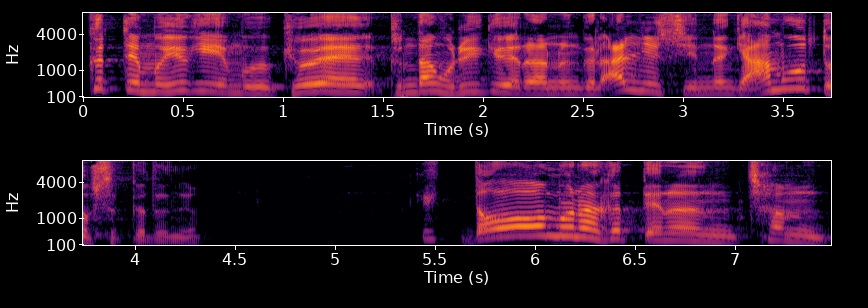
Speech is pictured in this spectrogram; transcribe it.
그때 뭐 여기 뭐 교회 분당 우리 교회라는 걸 알릴 수 있는 게 아무것도 없었거든요. 너무나 그때는 참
